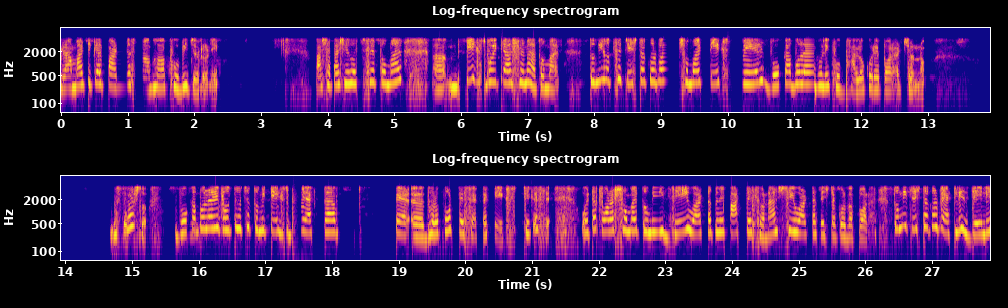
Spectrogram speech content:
গ্রামাটিক্যাল পার্টটা স্ট্রং হওয়া খুবই জরুরি। পাশাপাশি হচ্ছে তোমার টেক্সট বইটা আছে না তোমার? তুমি হচ্ছে চেষ্টা করবার সময় টেক্সট বইয়ের ভোকাবুলারিগুলি খুব ভালো করে পড়ার জন্য। বুঝতে পারছ? ভোকাবুলারি বলতে হচ্ছে তুমি টেক্সট বইয়ের একটা ধরো পড়তেছো একটা টেক্সট ঠিক আছে? ওইটা পড়ার সময় তুমি যেই ওয়ার্ডটা তুমি পারতেছো না, সেই ওয়ার্ডটা চেষ্টা করবা পড়ার। তুমি চেষ্টা করবে অ্যাটলিস্ট ডেইলি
